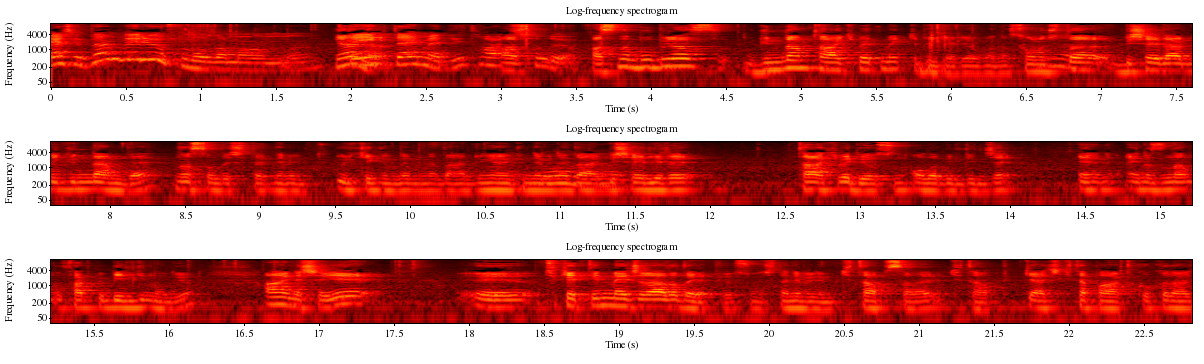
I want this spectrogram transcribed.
Gerçekten veriyorsun o zamanını. Yani- Değip değmediği tartışılıyor. Aslında bu biraz gündem takip etmek gibi geliyor bana. Sonuçta bir şeyler bir gündemde. Nasıl işte ne bileyim ülke gündemine dair, dünya gündemine Doğru, dair evet. bir şeyleri takip ediyorsun olabildiğince. En, en azından ufak bir bilgin oluyor. Aynı şeyi e, tükettiğin mecrada da yapıyorsun. İşte ne bileyim kitapsa kitap. Gerçi kitap artık o kadar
